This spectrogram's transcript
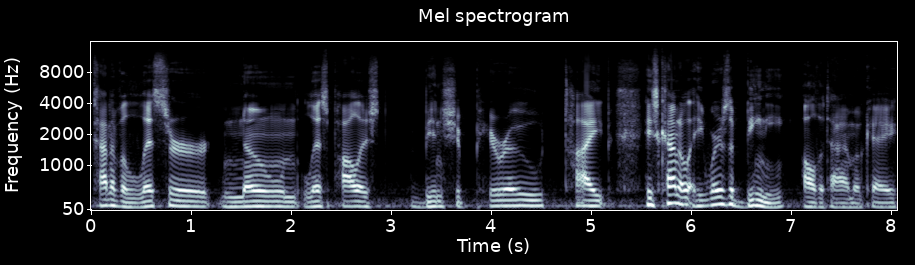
kind of a lesser known, less polished Ben Shapiro type. He's kind of like he wears a beanie all the time. Okay,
